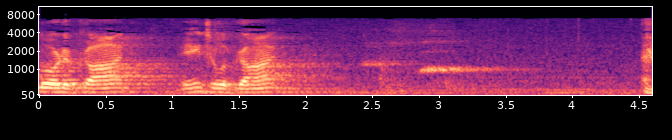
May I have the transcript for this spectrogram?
Lord of God, the angel of God.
